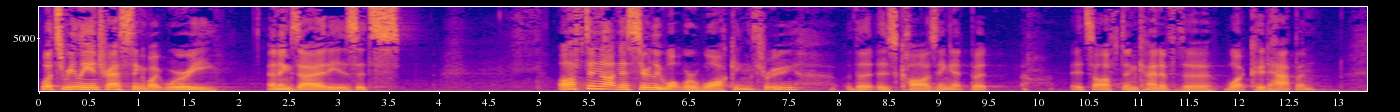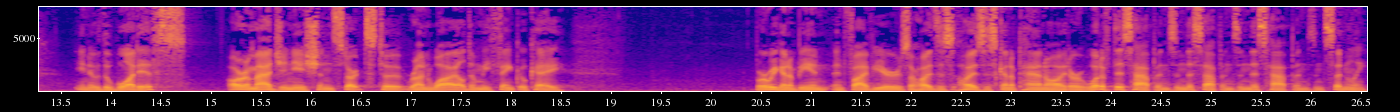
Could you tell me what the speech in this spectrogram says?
What's really interesting about worry and anxiety is it's often not necessarily what we're walking through that is causing it, but it's often kind of the what could happen, you know, the what ifs. Our imagination starts to run wild and we think, okay, where are we going to be in, in five years? Or how is this, how is this going to pan out? Or what if this happens and this happens and this happens? And suddenly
